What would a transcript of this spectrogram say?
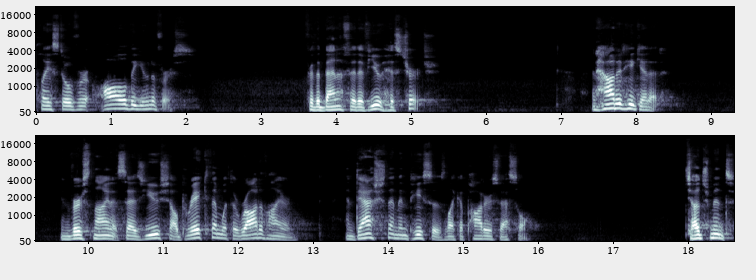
placed over all the universe for the benefit of you, his church. And how did he get it? In verse 9 it says, You shall break them with a rod of iron and dash them in pieces like a potter's vessel. Judgment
